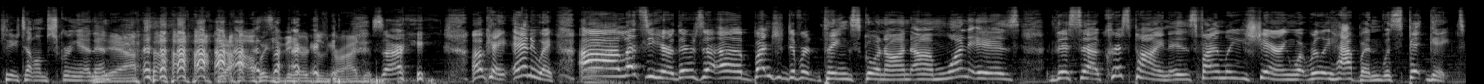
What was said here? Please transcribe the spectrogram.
Can you tell I'm screwing it in? Yeah. we can hear just grinding. Sorry. Okay. Anyway, uh, let's see here. There's a, a bunch of different things going on. Um, one is this: uh, Chris Pine is finally sharing what really happened with Spitgate.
